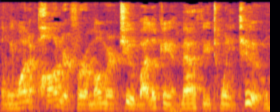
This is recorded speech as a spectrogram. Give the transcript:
And we want to ponder for a moment or two by looking at Matthew 22.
